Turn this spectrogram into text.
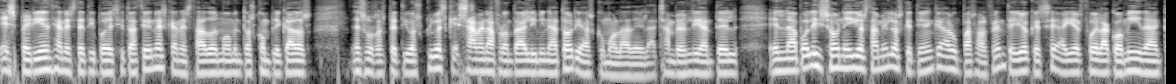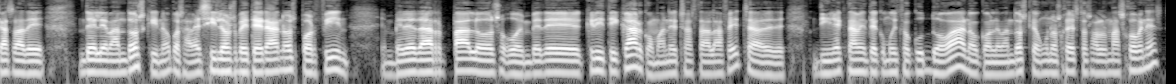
experiencia en este tipo de situaciones, que han estado en momentos complicados de sus respectivos clubes, que saben afrontar eliminatorias como la de la Champions League ante el, el Napoli, son ellos también los que tienen que dar un paso al frente. Yo que sé, ayer fue la comida en casa de, de Lewandowski, ¿no? Pues a ver si los veteranos por fin, en vez de dar palos o en vez de criticar, como han hecho hasta la fecha, de- directamente como hizo Gundogan o con Lewandowski algunos gestos a los más jóvenes,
